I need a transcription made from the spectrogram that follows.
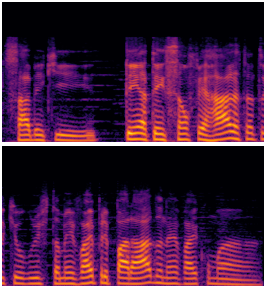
Sabem que tem atenção ferrada, tanto que o Griff também vai preparado, né? Vai com uma.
